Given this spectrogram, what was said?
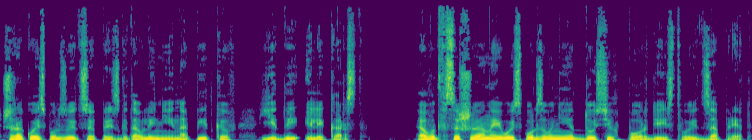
Широко используется при изготовлении напитков, еды и лекарств. А вот в США на его использование до сих пор действует запрет.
